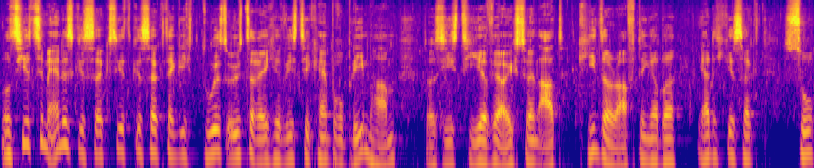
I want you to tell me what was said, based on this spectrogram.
Und sie hat zum eines gesagt, sie hat gesagt, eigentlich, du als Österreicher wirst hier kein Problem haben. Das ist hier für euch so eine Art Kinderrafting. Aber ehrlich gesagt, so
